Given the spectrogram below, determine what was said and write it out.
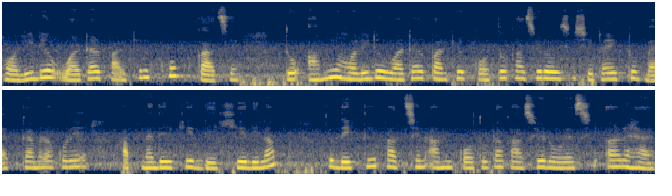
হলিডে ওয়াটার পার্কের খুব কাছে। তো আমি হলিডে ওয়াটার পার্কের কত কাছে রয়েছে সেটা একটু ব্যাক ক্যামেরা করে আপনাদেরকে দেখিয়ে দিলাম। তো দেখতেই পাচ্ছেন আমি কতটা কাছে রয়েছি। আর হ্যাঁ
